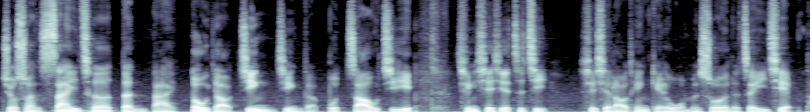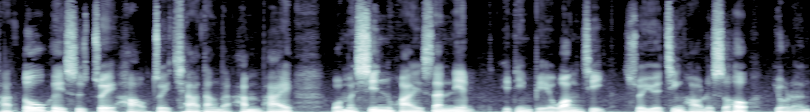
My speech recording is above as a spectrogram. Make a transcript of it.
就算塞车等待，都要静静的不着急。请谢谢自己，谢谢老天给了我们所有的这一切，它都会是最好、最恰当的安排。我们心怀善念，一定别忘记，岁月静好的时候，有人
